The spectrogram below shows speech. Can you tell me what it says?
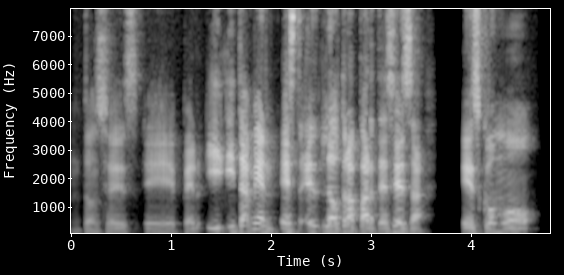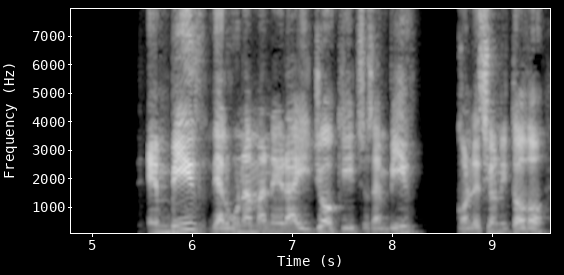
Entonces, eh, pero, y, también la otra parte es esa. Es como Embiid de alguna manera y Jokic, o sea, Embiid con lesión y todo,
